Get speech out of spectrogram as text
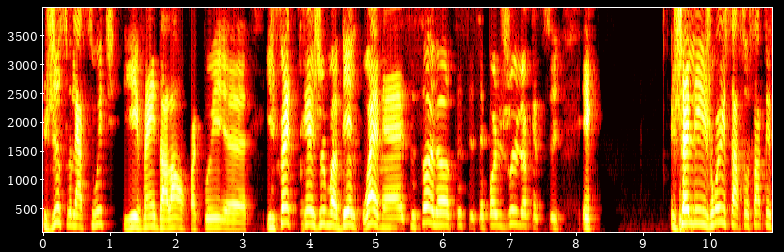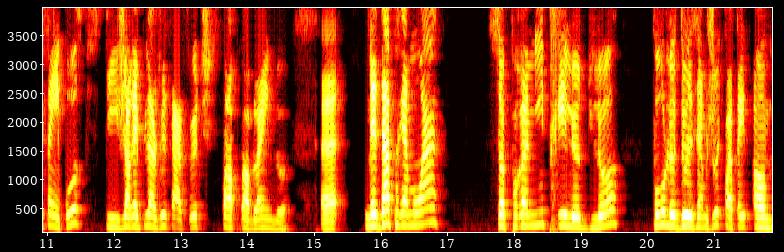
juste sur la Switch, il est 20$. Fait que vous euh, il fait très jeu mobile. Ouais, mais c'est ça, là. C'est pas le jeu là, que tu. Et je l'ai joué sur 65 pouces, puis j'aurais pu la jouer sur la Switch sans problème. Là. Euh, mais d'après moi, ce premier prélude-là, pour le deuxième jeu qui va être 100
